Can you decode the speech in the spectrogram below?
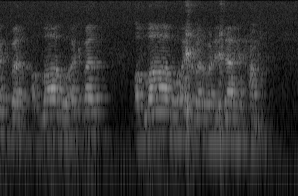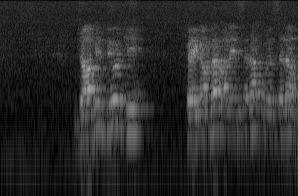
أكبر الله أكبر. Allahu Ekber ve lillahil hamd. Cabir diyor ki Peygamber aleyhissalatu vesselam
